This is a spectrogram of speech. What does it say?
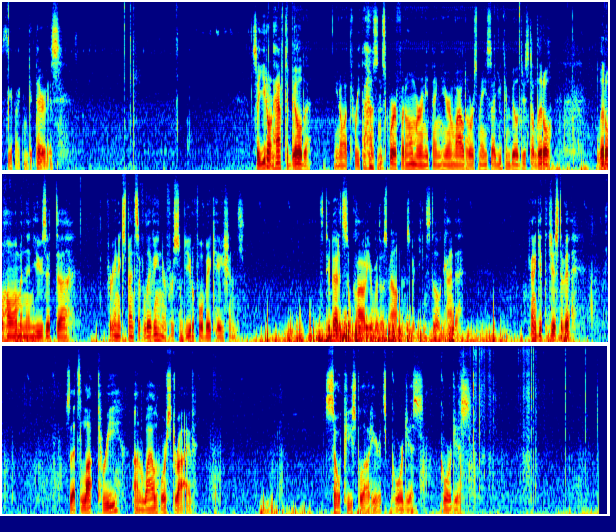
See if I can get, there it is. So you don't have to build a, you know, a 3,000 square foot home or anything here in Wild Horse Mesa. You can build just a little, little home and then use it uh, for inexpensive living or for some beautiful vacations. It's too bad it's so cloudy over those mountains, but you can still kind of kind of get the gist of it. So that's lot three on Wild Horse Drive. So peaceful out here. It's gorgeous, gorgeous.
